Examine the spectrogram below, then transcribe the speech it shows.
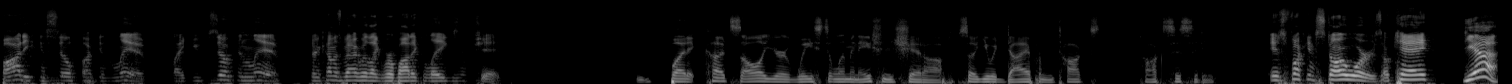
body can still fucking live. Like you still can live. So he comes back with like robotic legs and shit. But it cuts all your waste elimination shit off, so you would die from tox toxicity. It's fucking Star Wars, okay? Yeah.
